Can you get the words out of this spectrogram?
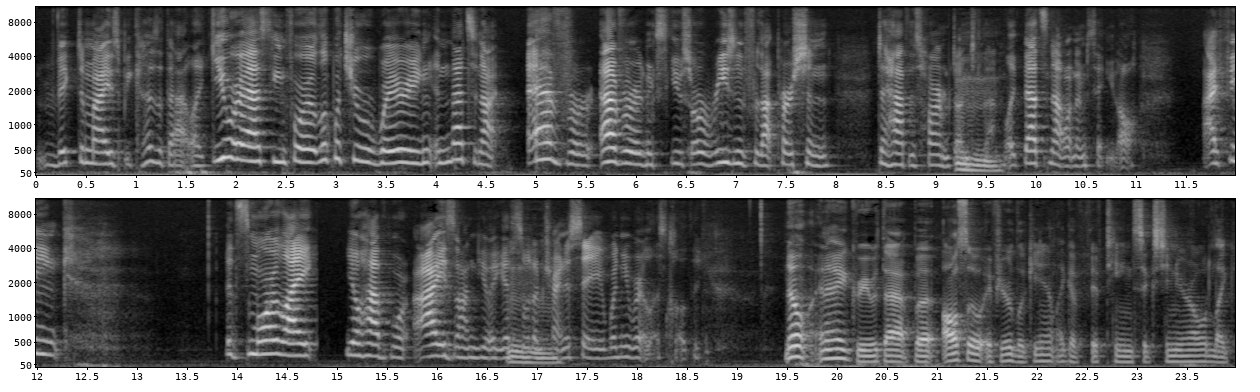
victimized because of that. Like you were asking for it. Look what you were wearing, and that's not ever ever an excuse or a reason for that person to have this harm done to Mm-hmm. them. Like that's not what I'm saying at all. I think it's more like you'll have more eyes on you, I guess is what I'm Mm-hmm. trying to say, when you wear less clothing. No, and I agree with that. But also, if you're looking at like a 15, 16 year old, like,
